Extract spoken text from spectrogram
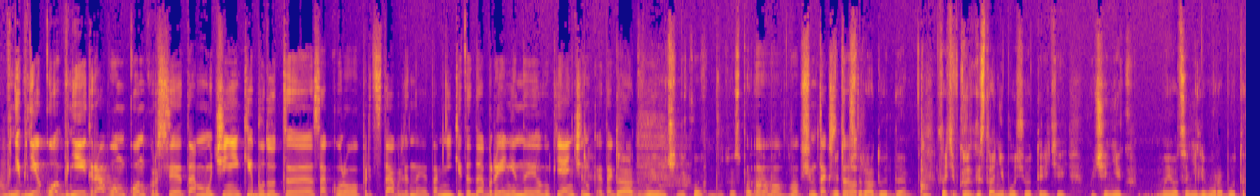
вне, вне, вне игровом конкурсе там ученики будут э, Сакурова представлены. Там Никита Добрынин и Лукьянченко. Так да, что... двое учеников будут у нас в программе. В общем, так это что... Это очень радует, да. Кстати, в Кыргызстане был еще третий ученик. Мы оценили его работу.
